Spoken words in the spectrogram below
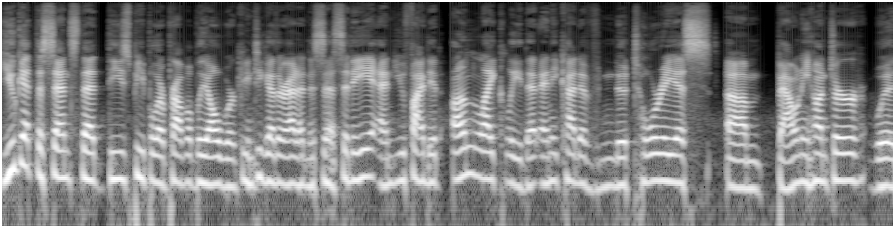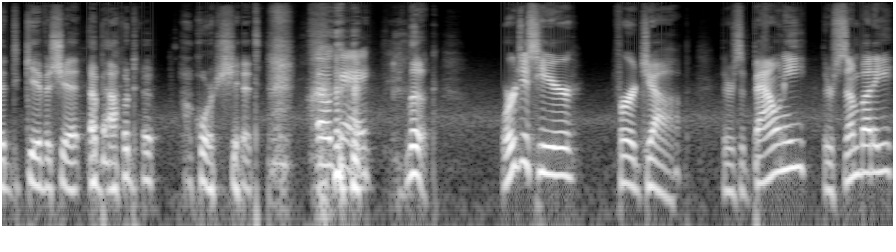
You get the sense that these people are probably all working together out of necessity, and you find it unlikely that any kind of notorious um, bounty hunter would give a shit about horseshit. Okay. Look, we're just here for a job. There's a bounty. There's somebody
